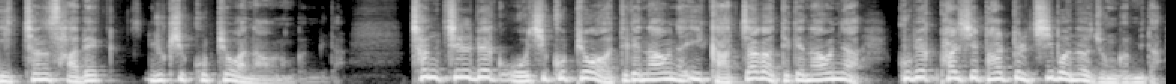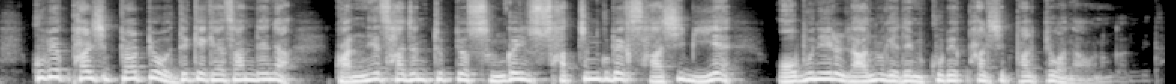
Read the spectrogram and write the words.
2469표가 나오는 겁니다. 1759표가 어떻게 나오냐 이 가짜가 어떻게 나오냐 988표를 집어넣어 준 겁니다. 988표 어떻게 계산되냐 관내 사전투표 선거인수 4942에 5분의 1을 나누게 되면 988표가 나오는 겁니다.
